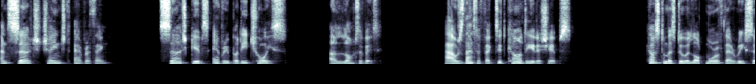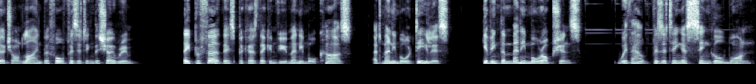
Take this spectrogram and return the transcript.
and search changed everything. Search gives everybody choice. A lot of it. How's that affected car dealerships? Customers do a lot more of their research online before visiting the showroom. They prefer this because they can view many more cars at many more dealers, giving them many more options without visiting a single one.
